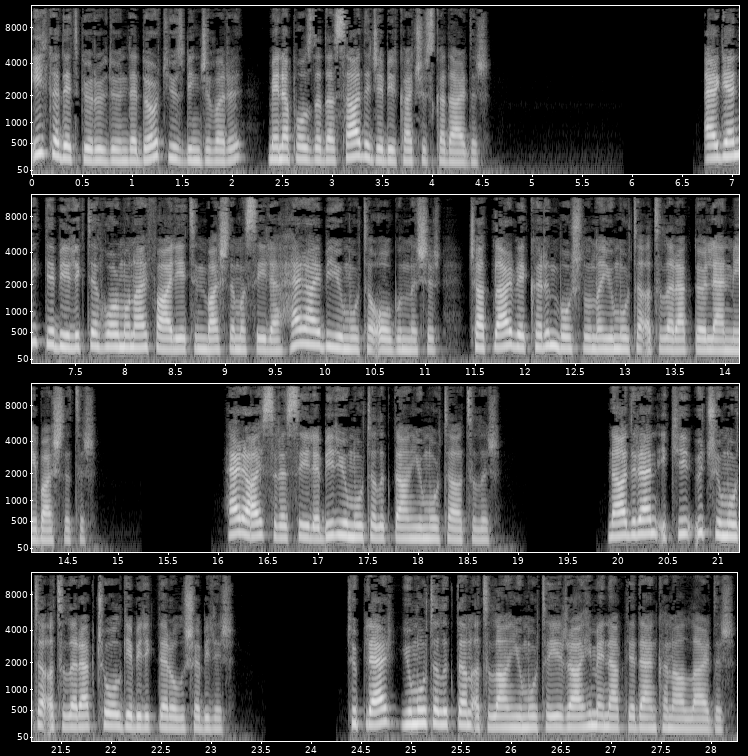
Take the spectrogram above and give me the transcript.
ilk adet görüldüğünde 400 bin civarı, menopozda da sadece birkaç yüz kadardır. Ergenlikle birlikte hormonal faaliyetin başlamasıyla her ay bir yumurta olgunlaşır, çatlar ve karın boşluğuna yumurta atılarak döllenmeyi başlatır. Her ay sırasıyla bir yumurtalıktan yumurta atılır. Nadiren 2-3 yumurta atılarak çoğul gebelikler oluşabilir. Tüpler, yumurtalıktan atılan yumurtayı rahime nakleden kanallardır.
